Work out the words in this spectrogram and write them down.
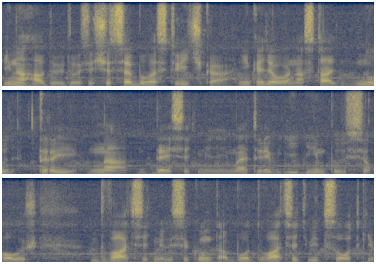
І нагадую, друзі, що це була стрічка нікельована сталь 0,3 на 10 мм і імпульс всього лиш 20 мілісекунд або 20%.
